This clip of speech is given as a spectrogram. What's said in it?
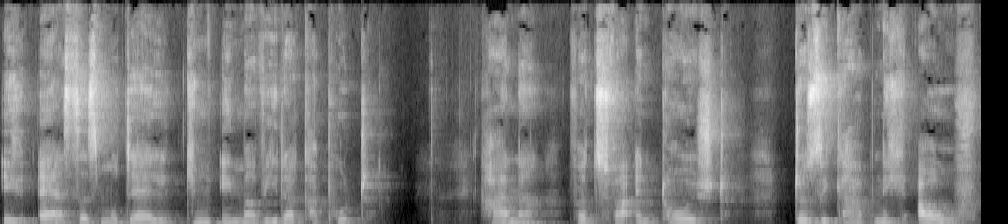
Ihr erstes Modell ging immer wieder kaputt. Hannah war zwar enttäuscht, doch sie gab nicht auf,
